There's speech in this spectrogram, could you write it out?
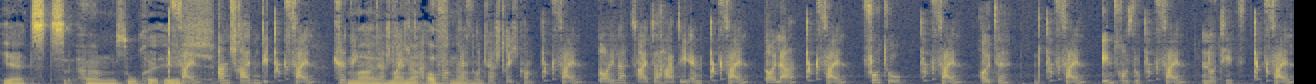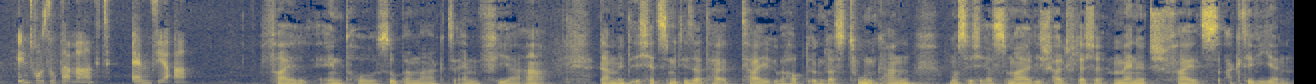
Jetzt ähm, suche ich mal meine Aufnahme. Pfeil, Euler, zweiter HTM, Pfeil, Euler, Pfeil, Foto, Pfeil, heute, Pfeil, Intro, Pfeil, Notiz, Pfeil, Intro, Supermarkt, M4A. Pfeil Intro Supermarkt M4A. Damit ich jetzt mit dieser Datei überhaupt irgendwas tun kann, muss ich erstmal die Schaltfläche Manage Files aktivieren.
